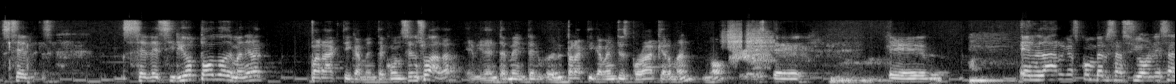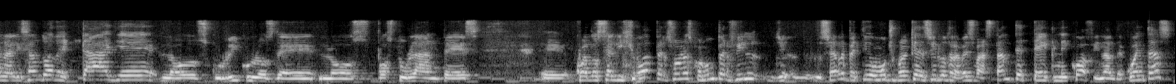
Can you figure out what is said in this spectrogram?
se, se decidió todo de manera prácticamente consensuada, evidentemente, prácticamente es por Ackerman, ¿no? Este, eh, en largas conversaciones, analizando a detalle los currículos de los postulantes. Eh, cuando se eligió a personas con un perfil, se ha repetido mucho, pero hay que decirlo otra vez, bastante técnico a final de cuentas,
